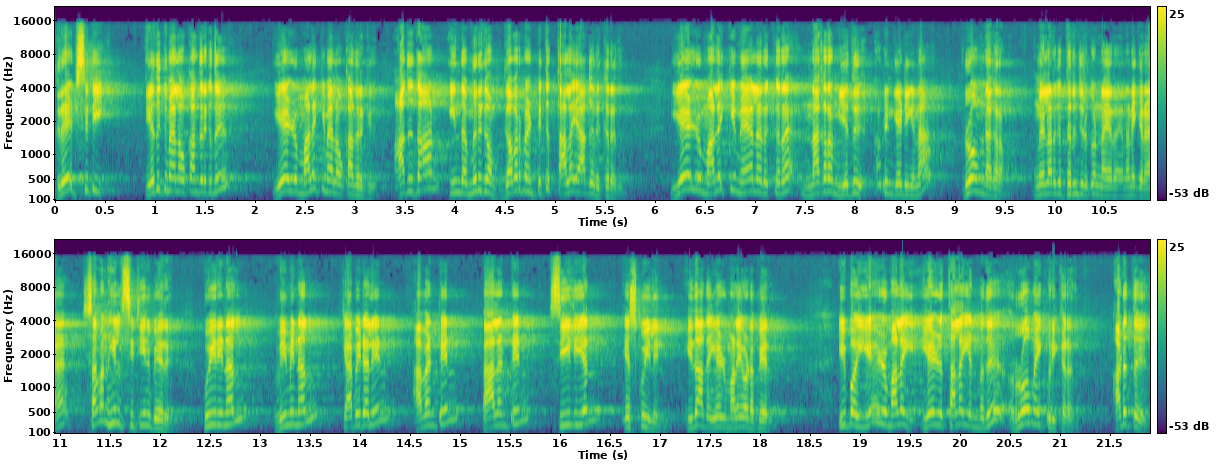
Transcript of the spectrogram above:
கிரேட் சிட்டி எதுக்கு மேலே உட்காந்துருக்குது ஏழு மலைக்கு மேலே உட்காந்துருக்கு அதுதான் இந்த மிருகம் கவர்மெண்ட்டுக்கு தலையாக இருக்கிறது. ஏழு மலைக்கு மேலே இருக்கிற நகரம் எது அப்படின்னு கேட்டிங்கன்னா ரோம் நகரம். உங்கள் எல்லாருக்கும் தெரிஞ்சிருக்கும்னு நான் நினைக்கிறேன். செவன் ஹில் சிட்டின்னு பேர். குயிரினல் விமினல் கேபிட்டலின் அவென்டின் பேலண்டின் சீலியன் எஸ்குயிலின் இதான் அந்த ஏழு மலையோட பேர். இப்போ ஏழு மலை ஏழு தலை என்பது ரோமை குறிக்கிறது. அடுத்து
